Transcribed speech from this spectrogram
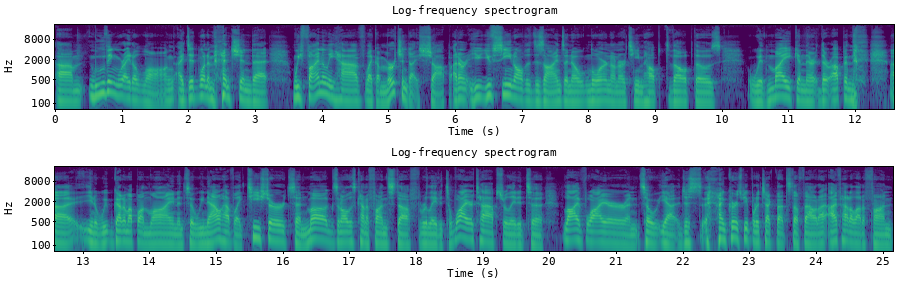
um, moving right along, I did want to mention that we finally have like a merchandise shop. I don't you you've seen all the designs. I know Lauren on our team helped develop those with Mike, and they're they're up and uh, you know we've got them up online, and so we now have like T-shirts and mugs and all this kind of fun stuff related to wiretaps, related to LiveWire, and so yeah, just I encourage people to check that stuff out. I, have had a lot of fun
